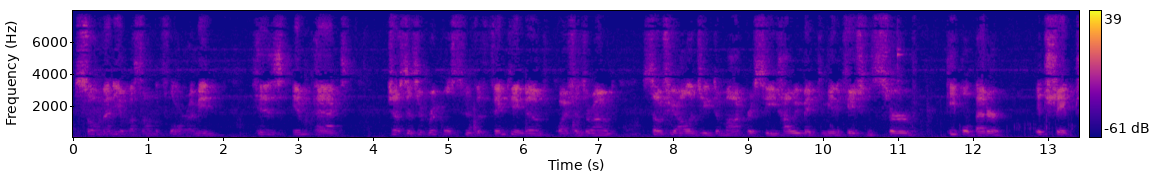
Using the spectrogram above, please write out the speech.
so many of us on the floor. I mean, his impact just as it ripples through the thinking of questions around sociology, democracy, how we make communications serve people better, it shaped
